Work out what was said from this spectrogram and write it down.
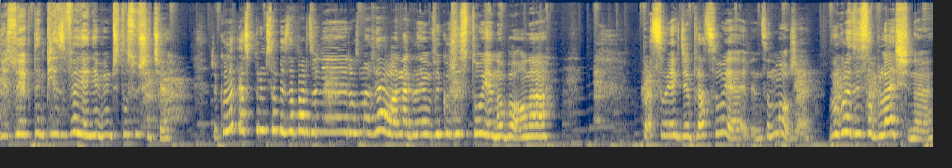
Jezu, jak ten pies wyje, nie wiem czy to słyszycie. Że kolega, z którym sobie za bardzo nie rozmawiała, nagle ją wykorzystuje, no bo ona pracuje gdzie pracuje, więc on może. W ogóle to jest obleśne.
